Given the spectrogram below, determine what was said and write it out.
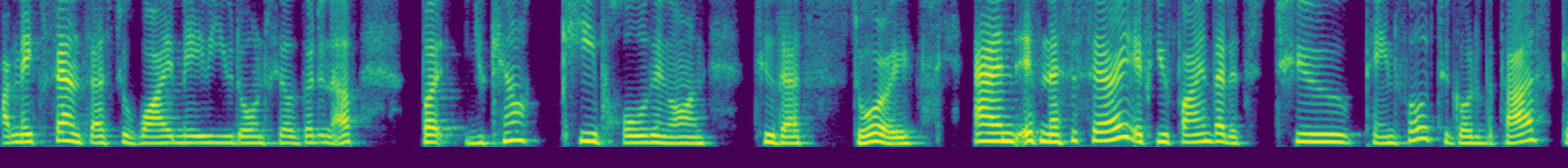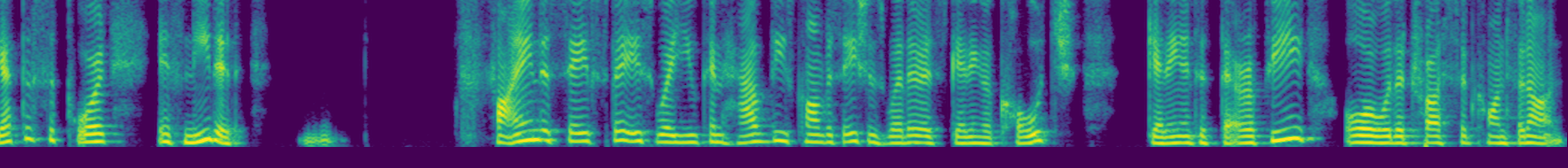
That makes sense as to why maybe you don't feel good enough. But you cannot keep holding on to that story. And if necessary, if you find that it's too painful to go to the past, get the support if needed. Find a safe space where you can have these conversations, whether it's getting a coach, getting into therapy, or with a trusted confidant.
